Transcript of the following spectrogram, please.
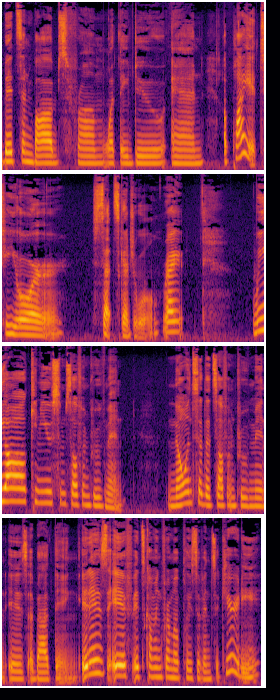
bits and bobs from what they do and apply it to your set schedule, right? We all can use some self improvement. No one said that self improvement is a bad thing. It is if it's coming from a place of insecurity.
